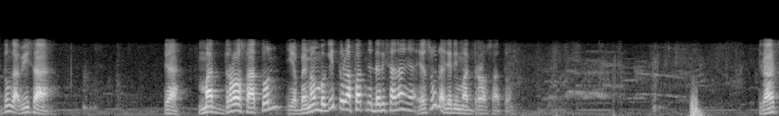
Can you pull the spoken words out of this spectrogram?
Itu nggak bisa. Ya, madrasatun, ya memang begitu lafadznya dari sananya. Ya sudah jadi madrasatun. Jelas?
